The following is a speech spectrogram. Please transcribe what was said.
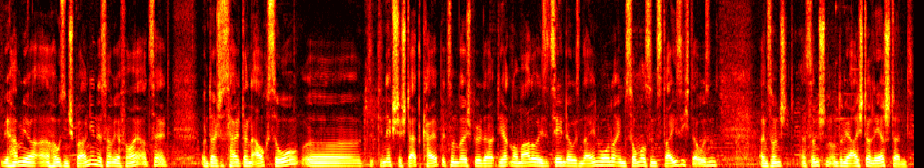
wir haben ja ein Haus in Spanien, das habe ich ja vorher erzählt. Und da ist es halt dann auch so, äh, die nächste Stadt, Kalpe zum Beispiel, die hat normalerweise 10.000 Einwohner, im Sommer sind es 30.000. Ansonsten, ansonsten unter dem Jahr ist der Leerstand.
